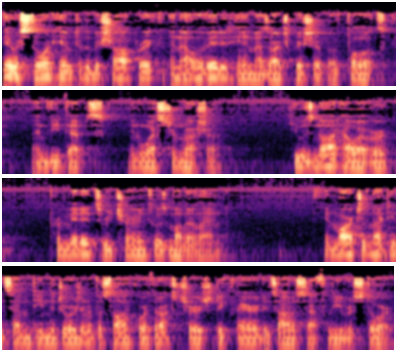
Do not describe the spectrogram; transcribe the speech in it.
They restored him to the bishopric and elevated him as Archbishop of Polotsk and Vitebsk in western Russia. He was not, however, permitted to return to his motherland. In March of 1917, the Georgian Apostolic Orthodox Church declared its autocephaly restored.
